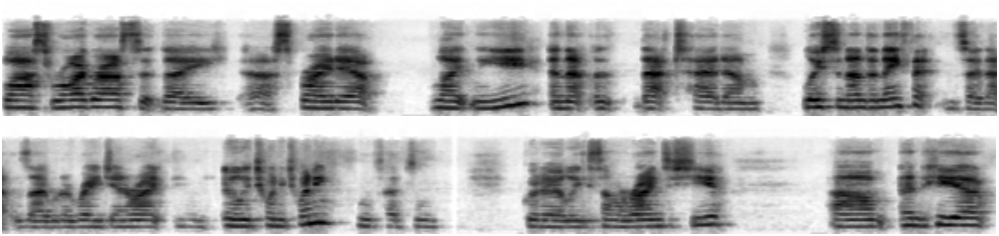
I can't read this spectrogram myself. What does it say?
blast ryegrass that they uh, sprayed out late in the year, and that that had loosened underneath it, and so that was able to regenerate in early 2020. We've had some good early summer rains this year, um, and here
